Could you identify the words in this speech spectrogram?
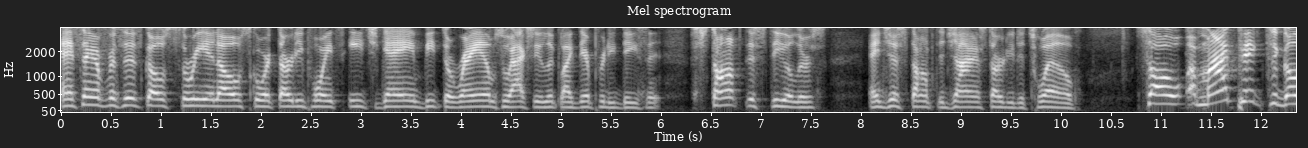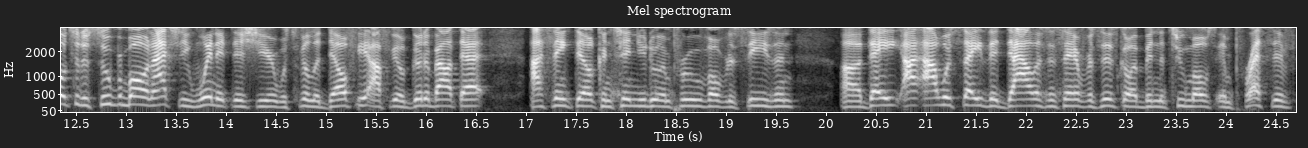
And San Francisco's 3 and 0, scored 30 points each game, beat the Rams, who actually look like they're pretty decent, stomped the Steelers, and just stomped the Giants 30 to 12. So, uh, my pick to go to the Super Bowl and actually win it this year was Philadelphia. I feel good about that. I think they'll continue to improve over the season. Uh, they, I, I would say that Dallas and San Francisco have been the two most impressive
